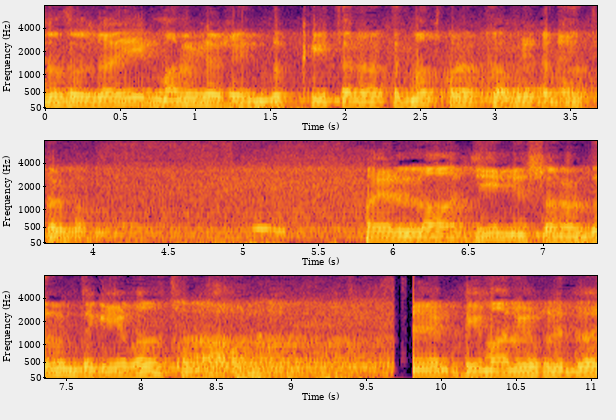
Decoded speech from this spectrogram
যত জয়ীব মানুষ আছেন দুঃখী, তারা খেদমত করার তৌফিক নেই করব আল্লাহ থেকে হেফাজত বিমারি হলে দোয়া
